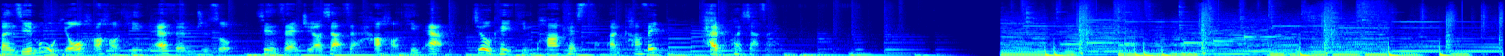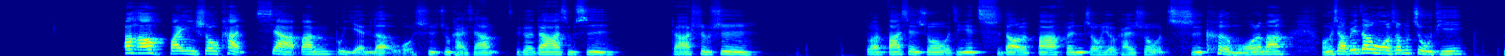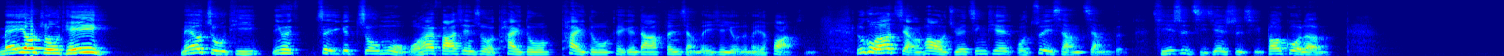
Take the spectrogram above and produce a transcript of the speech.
本节目由好好听 FM 制作，现在只要下载好好听 App 就可以听 Podcast 换咖啡，还不快下载？大家好，欢迎收看下班不演了，我是朱凯翔。这个大家是不是？大家是不是？突然发现，说我今天迟到了八分钟，又开始说我吃刻魔了吗？我们小编在问我什么主题？没有主题，没有主题。因为这一个周末，我还发现说有太多太多可以跟大家分享的一些有的没的话题。如果我要讲的话，我觉得今天我最想讲的其实是几件事情，包括了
